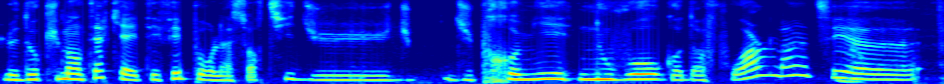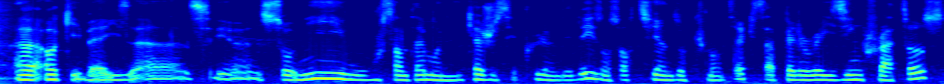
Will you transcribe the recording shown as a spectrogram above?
le documentaire qui a été fait pour la sortie du du premier nouveau God of War, là, tu sais, euh, euh, ok, ben, c'est euh, Sony ou Santa Monica, je sais plus l'un des deux, ils ont sorti un documentaire qui s'appelle Raising Kratos,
